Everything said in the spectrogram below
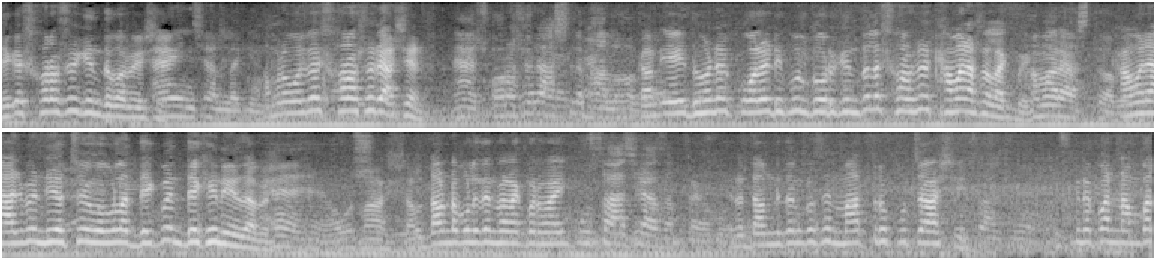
দেখে সরাসরি কিনতে পারবে হ্যাঁ ইনশাল্লাহ কিন্তু আমরা বলব সরাসরি আসেন। হ্যাঁ সরাসরি আসলে ভালো হবে। কারণ এই ধরনের কোয়ালিটি ফুল গরু কিনতে হলে সরাসরি খামারে আসা লাগবে। আমারে আসতে হবে। খামারে আসবেন নিয়ে হচ্ছে ওগুলো দেখবেন দেখে নিয়ে যাবেন। হ্যাঁ হ্যাঁ মার্শাল দামটা বলে দেন একবার ভাই। পঁচাশি হাজার টাকা এটা দাম নির্ধারণ করছেন মাত্র পঁচাশি। স্ক্রিনে পার নাম্বার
